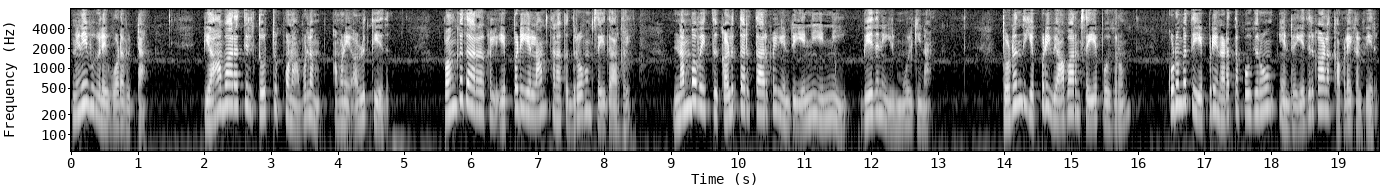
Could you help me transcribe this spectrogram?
நினைவுகளை ஓடவிட்டான். வியாபாரத்தில் தோற்றுப்போன அவலம் அவனை அழுத்தியது. பங்குதாரர்கள் எப்படியெல்லாம் தனக்கு துரோகம் செய்தார்கள் நம்ப வைத்து கழுத்தறுத்தார்கள் என்று எண்ணி எண்ணி வேதனையில் மூழ்கினான். தொடர்ந்து எப்படி வியாபாரம் செய்யப் போகிறோம்? குடும்பத்தை எப்படி நடத்தப் போகிறோம்? என்ற எதிர்கால கவலைகள் வேறு.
